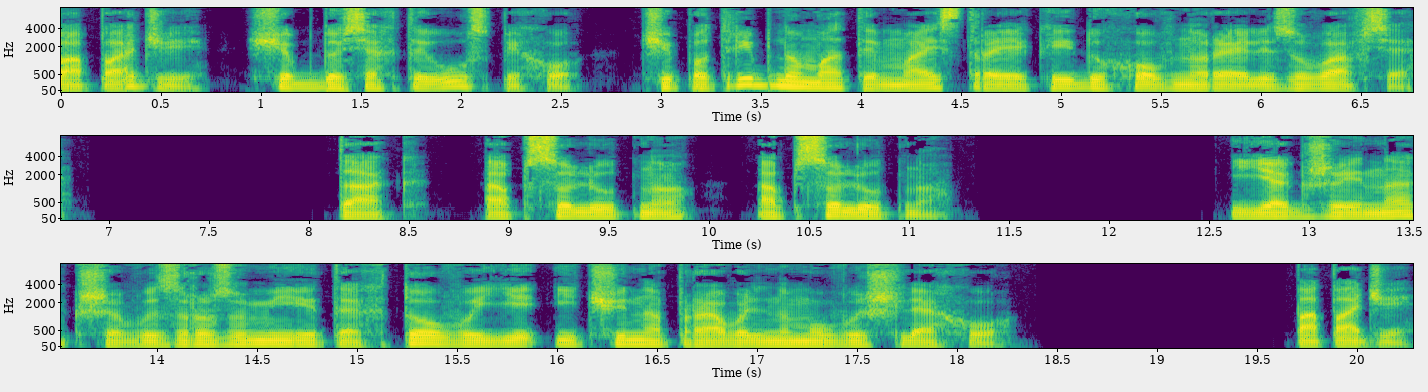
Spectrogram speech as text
Пападжі, щоб досягти успіху, чи потрібно мати майстра, який духовно реалізувався? Так, абсолютно, абсолютно. Як же інакше ви зрозумієте, хто ви є і чи на правильному ви шляху? Пападжі,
